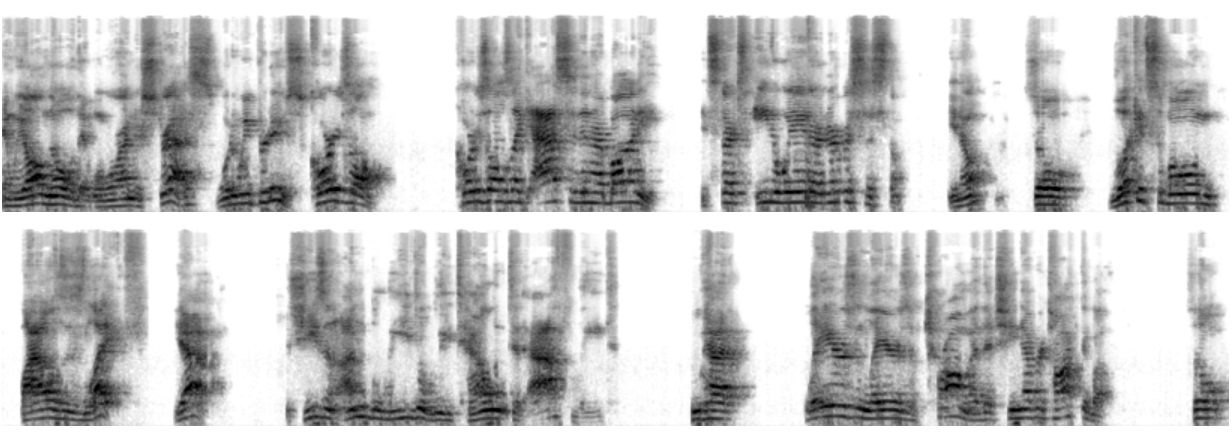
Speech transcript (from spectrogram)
and we all know that when we're under stress, what do we produce? Cortisol. Cortisol is like acid in our body. It starts to eat away at our nervous system, you know? So look at Simone Biles' life. Yeah, she's an unbelievably talented athlete who had layers and layers of trauma that she never talked about. So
